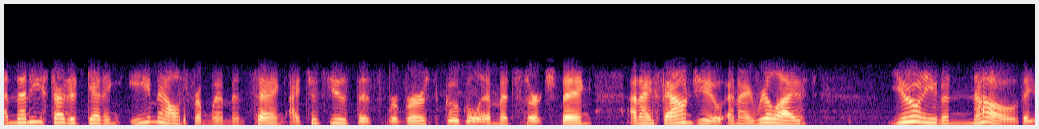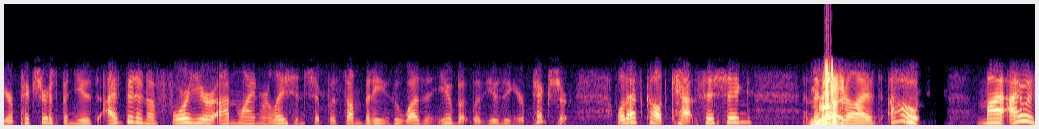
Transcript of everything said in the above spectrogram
and then he started getting emails from women saying i just used this reverse google image search thing and i found you and i realized you don't even know that your picture has been used i've been in a four year online relationship with somebody who wasn't you but was using your picture well that's called catfishing and then Right. I realized oh my I was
